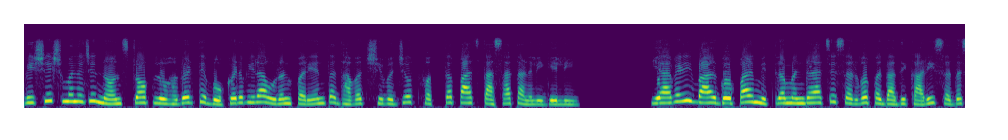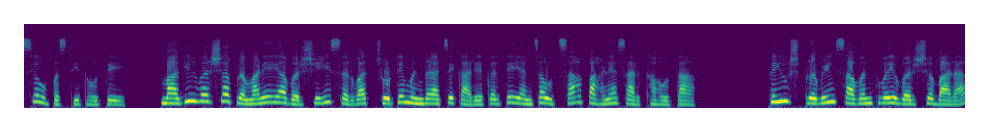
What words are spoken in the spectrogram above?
विशेष म्हणजे नॉनस्टॉप लोहगड ते बोकडविरा उरणपर्यंत धावत शिवज्योत फक्त पाच तासात आणली गेली. यावेळी बाळगोपाळ मित्रमंडळाचे सर्व पदाधिकारी सदस्य उपस्थित होते. मागील वर्षाप्रमाणे या वर्षीही सर्वात छोटे मंडळाचे कार्यकर्ते यांचा उत्साह पाहण्यासारखा होता. पियुष प्रवीण सावंत वय वर्ष बारा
